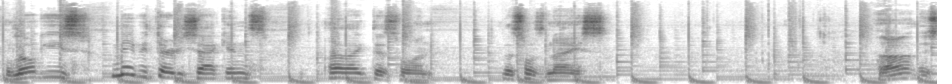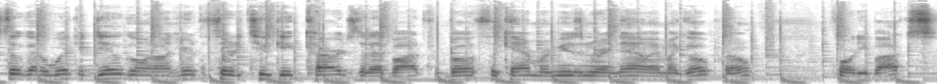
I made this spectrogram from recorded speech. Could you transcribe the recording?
Logies, maybe 30 seconds. I like this one. This one's nice. Uh, they still got a wicked deal going on here. The 32 gig cards that I bought for both the camera I'm using right now and my GoPro. 40 bucks,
